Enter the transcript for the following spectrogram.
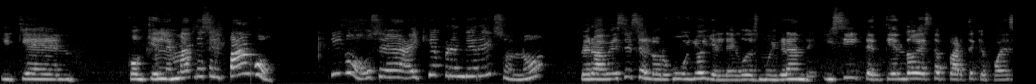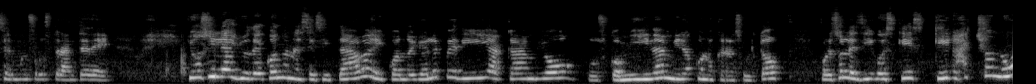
y quien con quien le mandes el pago. Digo, o sea, hay que aprender eso, ¿no? Pero a veces el orgullo y el ego es muy grande. Y sí, te entiendo esta parte que puede ser muy frustrante de, yo sí le ayudé cuando necesitaba y cuando yo le pedí a cambio, pues comida, mira con lo que resultó. Por eso les digo, es que es qué gacho, ¿no? O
